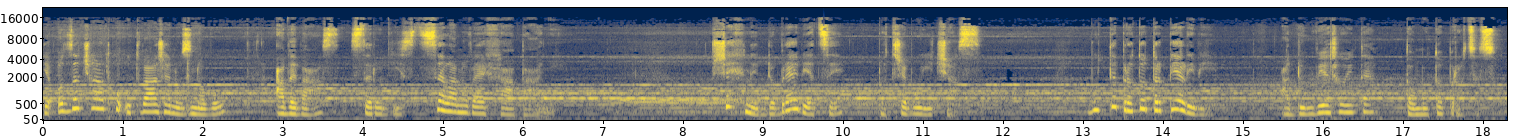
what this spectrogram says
je od začátku utvářeno znovu a ve vás se rodí zcela nové chápání. Všechny dobré věci potřebují čas. Buďte proto trpěliví a důvěřujte tomuto procesu.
